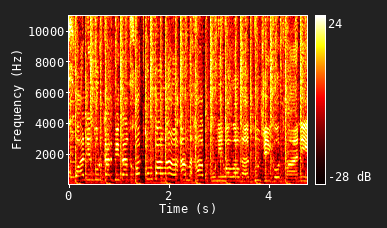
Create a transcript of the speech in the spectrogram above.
ხვალინ დურ გარბიდა ხოთ ყუნბალა ამ ჰაბუნი ვალალდა თუნჟი გორთმანი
